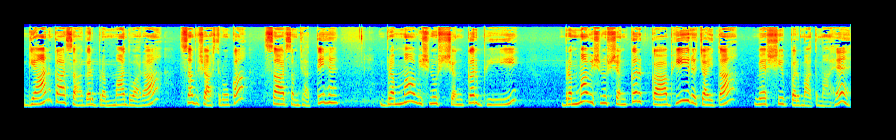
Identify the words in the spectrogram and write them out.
ज्ञान का सागर ब्रह्मा द्वारा सब शास्त्रों का सार समझाते हैं। ब्रह्मा विष्णु शंकर भी, ब्रह्मा विष्णु शंकर का भी रचयिता वह शिव परमात्मा है।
